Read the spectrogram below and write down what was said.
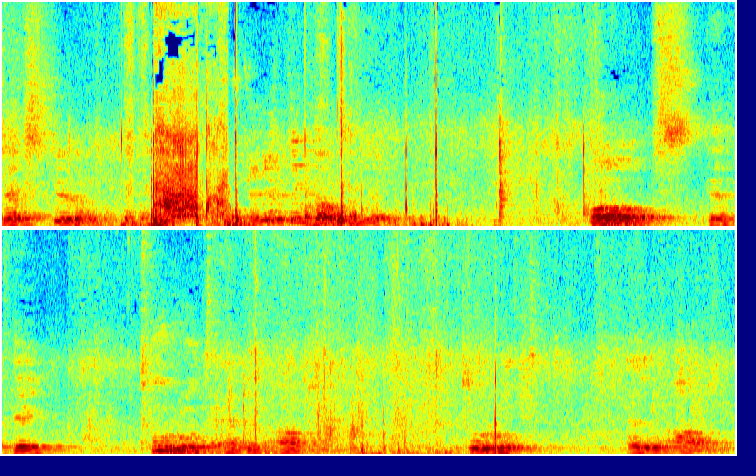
next student? Think of the verbs that take to root as an object? To root as an object.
